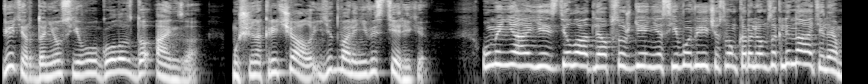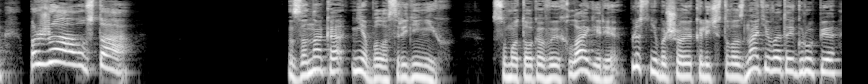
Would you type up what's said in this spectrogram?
Ветер донес его голос до Айнза. Мужчина кричал, едва ли не в истерике. «У меня есть дела для обсуждения с его величеством королем-заклинателем! Пожалуйста!» Занака не было среди них. Суматока в их лагере, плюс небольшое количество знати в этой группе,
